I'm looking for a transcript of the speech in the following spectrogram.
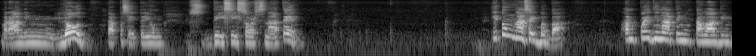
Maraming load. Tapos ito yung DC source natin. Itong nasa ibaba, ang pwede nating tawaging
